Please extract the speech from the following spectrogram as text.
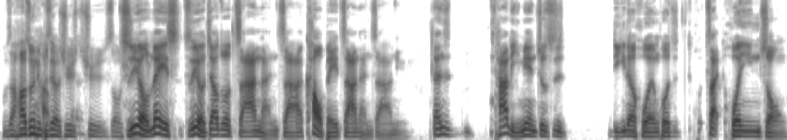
我不知道，他说你不是有去去搜？只有类似，只有叫做渣男渣靠背渣男渣女，但是它里面就是离了婚或者在婚姻中，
